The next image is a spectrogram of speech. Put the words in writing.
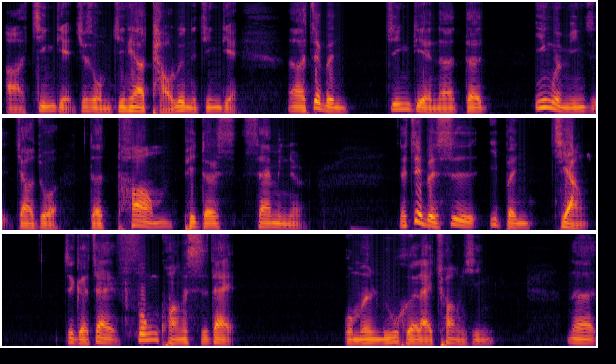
啊经典，就是我们今天要讨论的经典。呃，这本经典呢的英文名字叫做《The Tom Peters Seminar》。那这本是一本讲这个在疯狂时代。我们如何来创新？那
